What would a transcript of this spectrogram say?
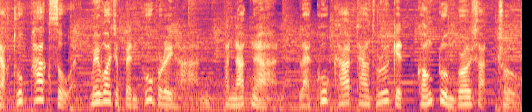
จากทุกภาคส่วน ไม่ว่าจะเป็นผู้บริหาร พนักงาน และคู่ค้าทางธุรกิจของกลุ่มบริษัท True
